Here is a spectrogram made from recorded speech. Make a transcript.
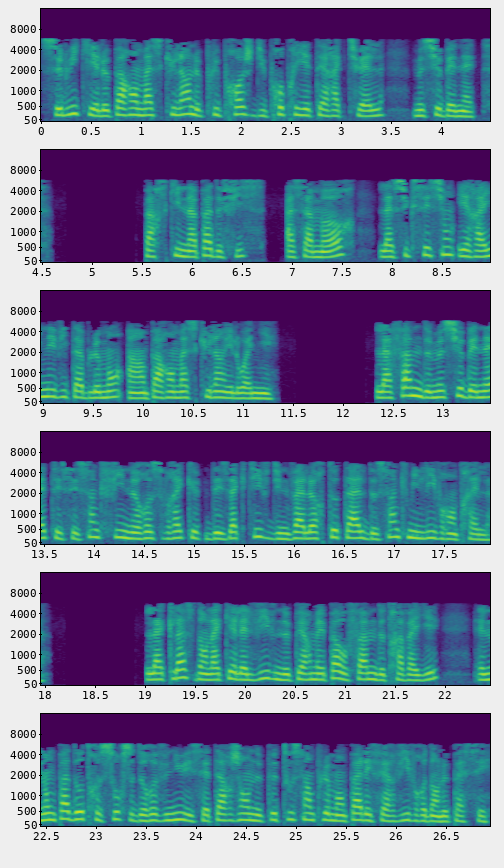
celui qui est le parent masculin le plus proche du propriétaire actuel, M. Bennett. Parce qu'il n'a pas de fils, à sa mort, la succession ira inévitablement à un parent masculin éloigné. La femme de M. Bennett et ses cinq filles ne recevraient que des actifs d'une valeur totale de 5000 livres entre elles. La classe dans laquelle elles vivent ne permet pas aux femmes de travailler, elles n'ont pas d'autres sources de revenus et cet argent ne peut tout simplement pas les faire vivre dans le passé.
